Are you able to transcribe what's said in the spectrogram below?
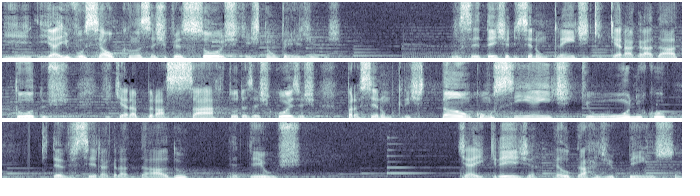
e, e aí você alcança as pessoas que estão perdidas. Você deixa de ser um crente que quer agradar a todos, que quer abraçar todas as coisas, para ser um cristão consciente que o único que deve ser agradado é Deus. Que a igreja é lugar de bênção,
